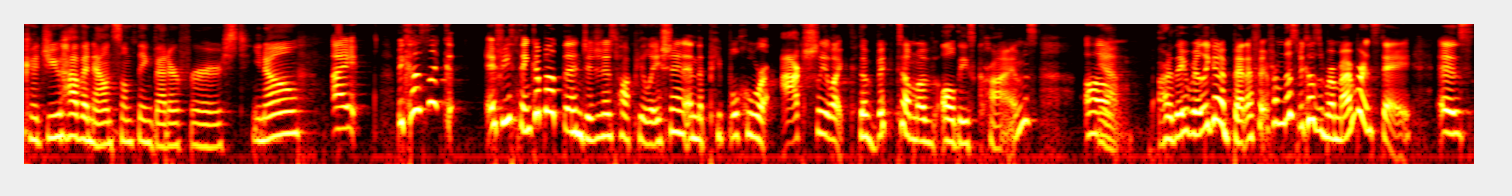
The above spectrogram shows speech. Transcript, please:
could you have announced something better first? You know? I because like if you think about the indigenous population and the people who were actually like the victim of all these crimes, um, Yeah. Are they really going to benefit from this? Because Remembrance Day is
